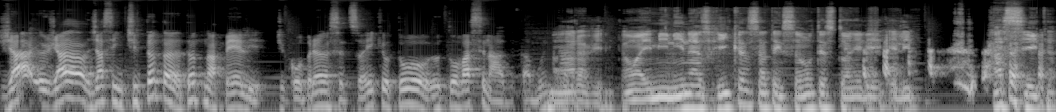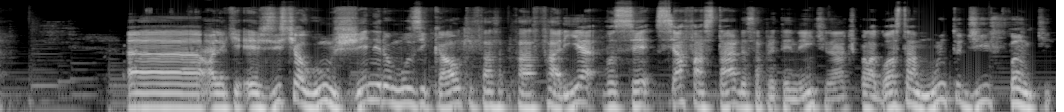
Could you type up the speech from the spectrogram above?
já, eu já, já senti tanta, tanto na pele de cobrança disso aí que eu tô, eu tô vacinado, tá muito Maravilha. Bom. Então aí, meninas ricas, atenção, o Testone ele, ele aceita. Uh, olha aqui, existe algum gênero musical que fa fa faria você se afastar dessa pretendente? Né? Tipo, ela gosta muito de funk.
